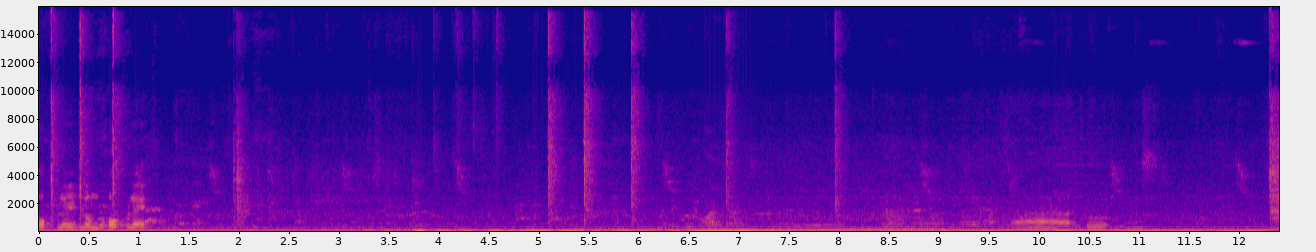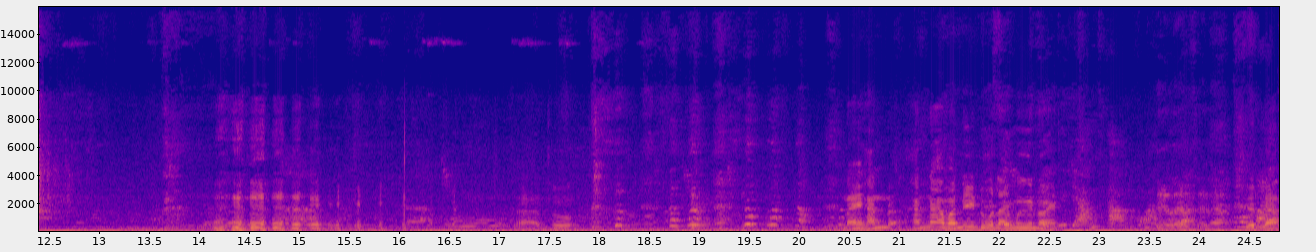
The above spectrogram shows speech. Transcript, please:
รบเลยลงครบเลยสาธุสาธุ ไหนหันหันหน้ามานี่ดูลายมือหน่อย อย่างถามว่าเสร็จแล้วเสร็จแล้วเสร็จแล้ว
